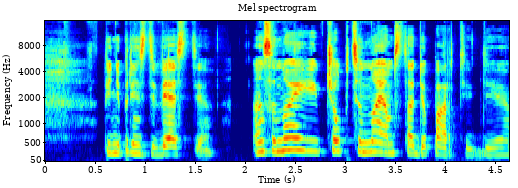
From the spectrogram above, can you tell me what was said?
bine prins de veste. Însă noi, cel puțin noi, am stat deoparte de,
